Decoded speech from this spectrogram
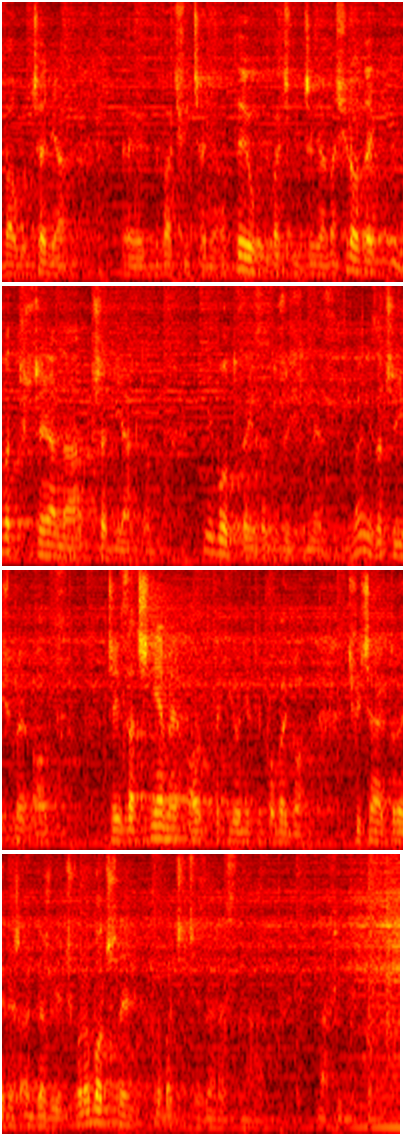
dwa łączenia, e, dwa ćwiczenia na tył, dwa ćwiczenia na środek i dwa ćwiczenia na przedni akton. Nie było tutaj za dużej finezji. No i zaczęliśmy od, czyli zaczniemy od takiego nietypowego ćwiczenia, które też angażuje czworoboczny. Zobaczycie zaraz na, na filmiku.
